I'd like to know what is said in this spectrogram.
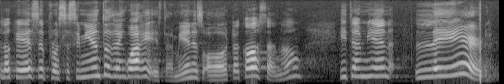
lo que es el procesamiento del lenguaje también es otra cosa, ¿no? Y también leer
